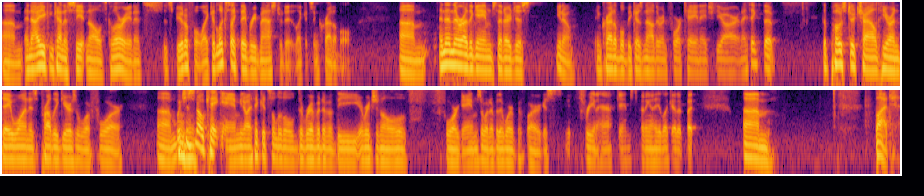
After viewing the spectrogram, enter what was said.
Um, and now you can kind of see it in all its glory, and it's it's beautiful. Like it looks like they've remastered it, like it's incredible. Um, and then there are the games that are just you know incredible because now they're in 4K and HDR. And I think the the poster child here on day one is probably Gears of War 4, um, which mm-hmm. is an okay game. You know, I think it's a little derivative of the original four games or whatever they were before. I guess three and a half games, depending on how you look at it. But um, but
